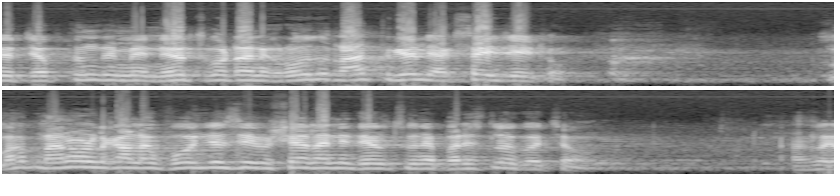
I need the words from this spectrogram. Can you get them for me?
మీరు చెప్తుంది మేము నేర్చుకోవడానికి రోజు రాత్రి వెళ్ళి ఎక్సర్సైజ్ చేయటం. మా మనవాళ్ళకి వాళ్ళకి ఫోన్ చేసి ఈ విషయాలన్నీ తెలుసుకునే పరిస్థితిలోకి వచ్చాం. అసలు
